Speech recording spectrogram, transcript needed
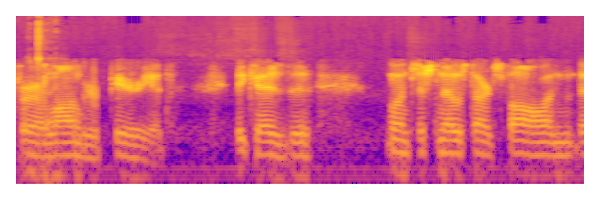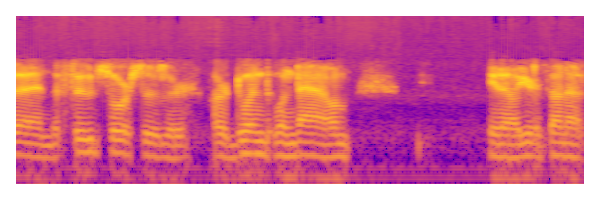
for okay. a longer period because the once the snow starts falling and the food sources are, are dwindling down, you know, you're going to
